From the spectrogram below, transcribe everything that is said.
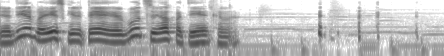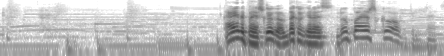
Jie dirba, jis kirpėja ir būt su juo patinkama. Eina, paieškok, gal dar kokį ras. Nu, paieškok, blet.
